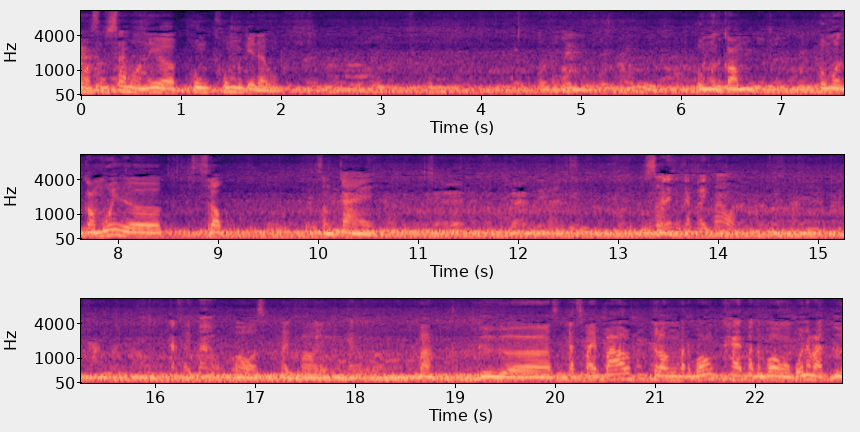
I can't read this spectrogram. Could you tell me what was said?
បង សិនសិនមកនេះភូមិឃុំគេដែរបងភូមិកំភូមិកំមួយស្រុកសង្កែស្រុកសង្កាត់ໄບប៉ោកាត់ໄບប៉ោអូស្បៃប៉ោបាទគឺសង្កាត់ស្បៃប៉ោក្រុងបាត់ដំបងខេត្តបាត់ដំបងបងប្អូនណាបាទគឺ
